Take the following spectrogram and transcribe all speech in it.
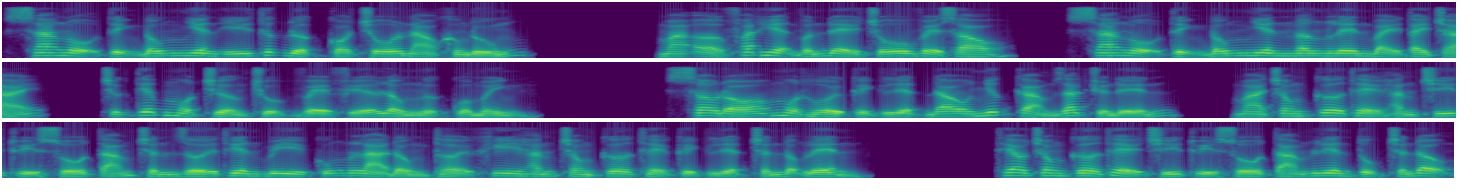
sa ngộ tịnh đông nhiên ý thức được có chỗ nào không đúng. Mà ở phát hiện vấn đề chỗ về sau, sa ngộ tịnh đông nhiên nâng lên bảy tay trái, trực tiếp một trường chụp về phía lồng ngực của mình. Sau đó một hồi kịch liệt đau nhức cảm giác truyền đến, mà trong cơ thể hắn trí thủy số 8 chấn giới thiên bi cũng là đồng thời khi hắn trong cơ thể kịch liệt chấn động lên. Theo trong cơ thể trí thủy số 8 liên tục chấn động,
